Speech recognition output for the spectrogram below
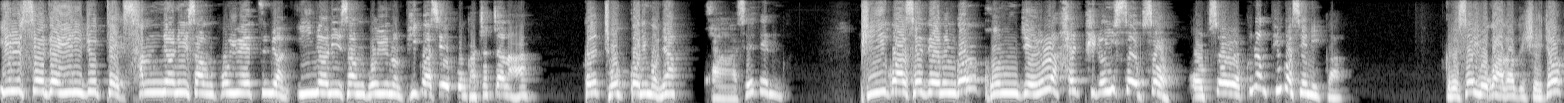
1세대 1주택 3년 이상 보유했으면 2년 이상 보유는 비과세요건 갖췄잖아. 그 조건이 뭐냐? 과세되는 거. 비과세 되는 건 공제율 할 필요 있어 없어? 없어요. 그냥 비과세니까. 그래서 요거 알아두셔야죠.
